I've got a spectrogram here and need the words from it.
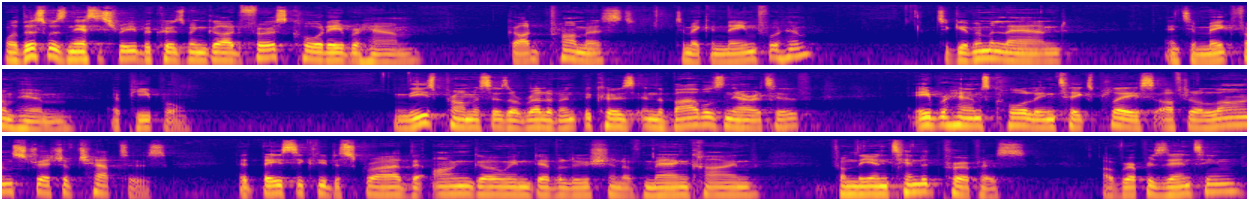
Well, this was necessary because when God first called Abraham, God promised to make a name for him, to give him a land, and to make from him a people. And these promises are relevant because in the Bible's narrative, Abraham's calling takes place after a long stretch of chapters that basically describe the ongoing devolution of mankind from the intended purpose of representing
